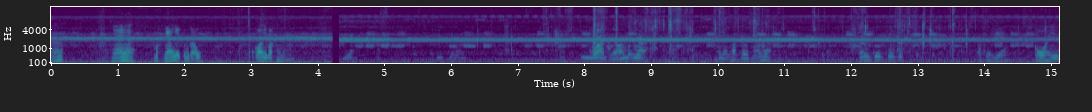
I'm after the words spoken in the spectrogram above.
Đó. nhái nè bắt nhái về cầm câu. Có gì bắt không đi qua rồi mới nha mày vẫn bắt được nó nha. Ê, cua cua cua ếch gì vậy? Cua hay gì?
